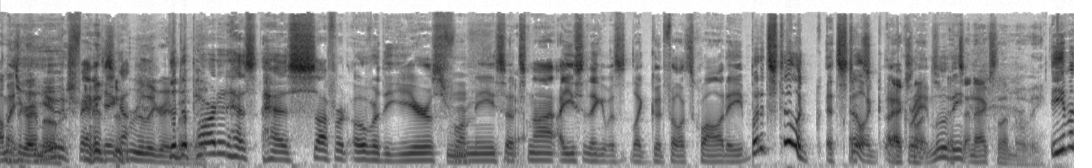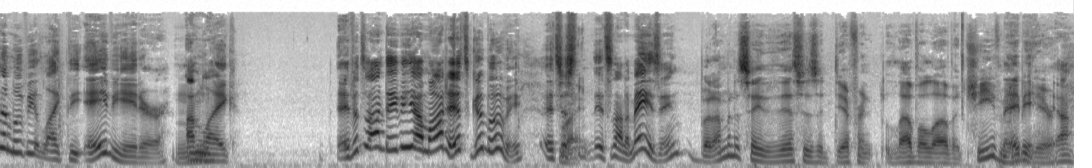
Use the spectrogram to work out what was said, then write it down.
I'm That's a, a great huge movie. fan of It's King a of really great The movie. Departed has has suffered over the years for me, so it's not. I used to think it was like Goodfellas quality, but it's still a it's still a, It's a great movie. It's an excellent movie. Even a movie like The Aviator, I'm Mm-hmm. like, if it's on TV, I'm watching. it. It's a good movie. It's just Right. it's not amazing. But I'm going to say this is a different level of achievement Maybe, here. yeah.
